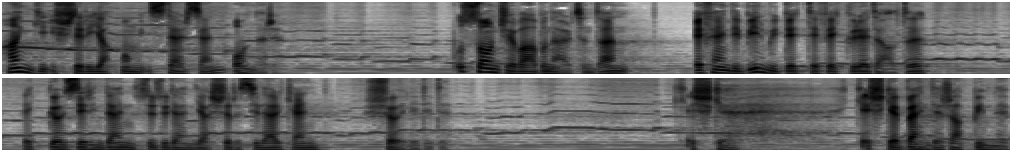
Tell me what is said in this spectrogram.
hangi işleri yapmamı istersen onları. Bu son cevabın ardından efendi bir müddet tefekküre daldı ve gözlerinden süzülen yaşları silerken şöyle dedi. Keşke, keşke ben de Rabbimle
